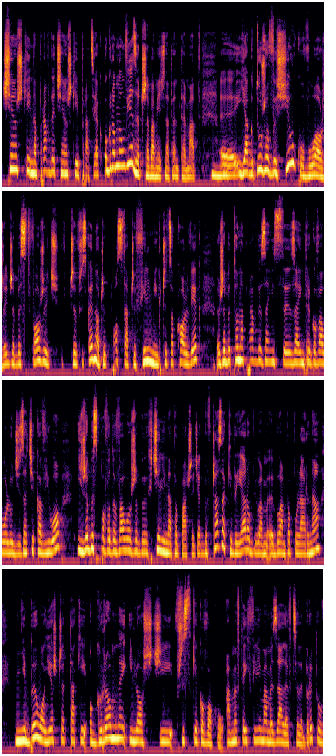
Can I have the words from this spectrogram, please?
ciężkiej, naprawdę ciężkiej pracy, jak ogromną wiedzę trzeba mieć na ten temat, mhm. jak dużo wysiłku włożyć, żeby stworzyć, czy wszystko jedno, czy posta, czy filmik, czy cokolwiek, żeby to naprawdę zaintrygowało ludzi, zaciekawiło i żeby spowodowało, żeby chcieli na to patrzeć. Jakby w czasach, kiedy ja robiłam, byłam popularna, nie było jeszcze takiej ogromnej ilości wszystkiego wokół. A my w tej chwili mamy zalew celebrytów,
